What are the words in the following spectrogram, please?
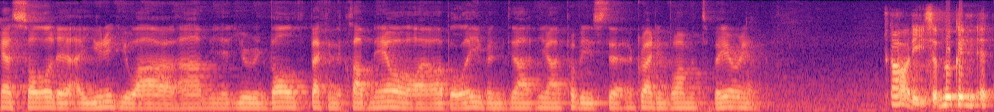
how solid a, a unit you are. Um, you're involved back in the club now, I, I believe, and, uh, you know, probably just a, a, great environment to be around. Oh, it is. Look, in, in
